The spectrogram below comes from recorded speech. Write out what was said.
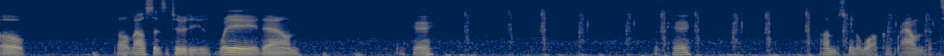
Oh. Oh, mouse sensitivity is way down. Okay. Okay. I'm just gonna walk around it.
